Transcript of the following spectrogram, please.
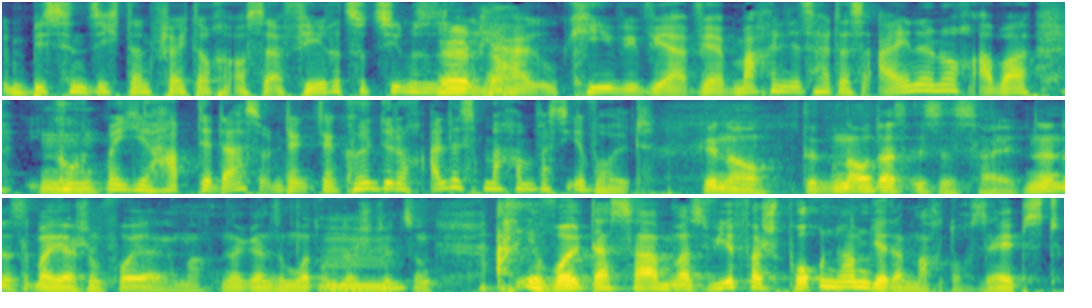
ein bisschen sich dann vielleicht auch aus der Affäre zu ziehen und zu sagen, ja, ja okay, wir, wir machen jetzt halt das eine noch, aber mhm. guckt mal, hier habt ihr das und dann, dann, könnt ihr doch alles machen, was ihr wollt. Genau, genau das ist es halt. Ne? Das hat man ja schon vorher gemacht, ne? ganze Mod-Unterstützung. Mhm. Ach, ihr wollt das haben, was wir versprochen haben? Ja, dann macht doch selbst.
